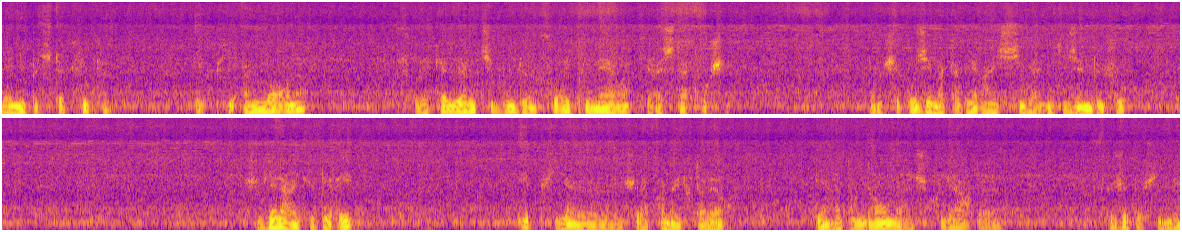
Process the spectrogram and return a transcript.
Il y a une petite crique et puis un morne sur lequel il y a un petit bout de forêt primaire qui reste accroché. Donc j'ai posé ma caméra ici il y a une dizaine de jours. Je viens la récupérer et puis euh, je la prendrai tout à l'heure. Et en attendant, ben, je regarde euh, ce que je peux filmer.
